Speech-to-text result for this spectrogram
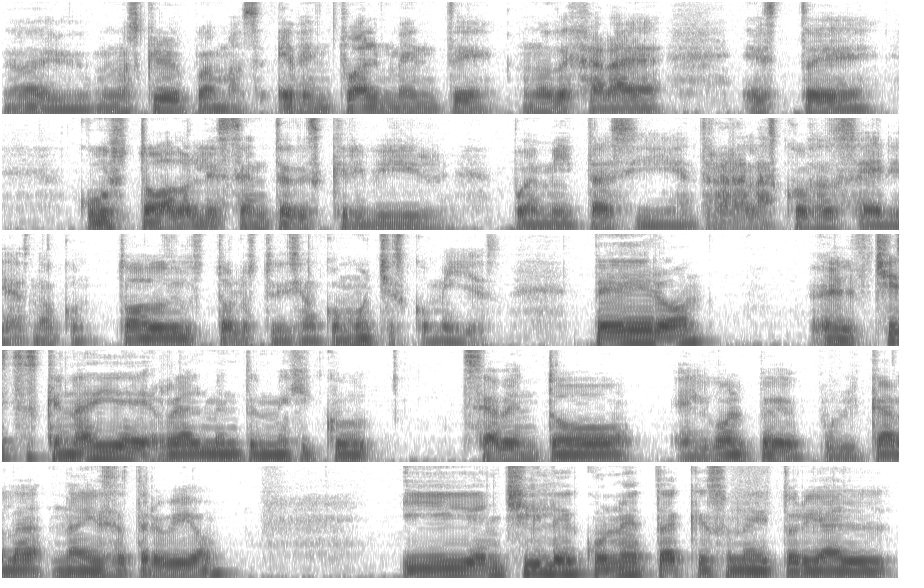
Uno escribe poemas, eventualmente uno dejará este gusto adolescente de escribir poemitas y entrar a las cosas serias, ¿no? Con todo esto lo estoy diciendo con muchas comillas. Pero el chiste es que nadie realmente en México se aventó el golpe de publicarla, nadie se atrevió. Y en Chile, Cuneta, que es una editorial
